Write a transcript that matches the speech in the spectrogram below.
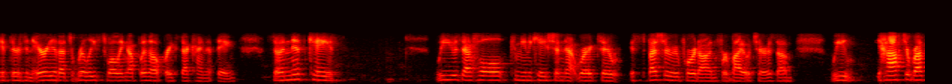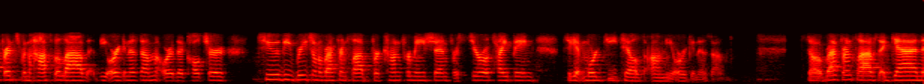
if there's an area that's really swelling up with outbreaks, that kind of thing. So in this case, we use that whole communication network to especially report on for bioterrorism. We have to reference from the hospital lab the organism or the culture to the regional reference lab for confirmation, for serotyping, to get more details on the organism. So reference labs, again,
